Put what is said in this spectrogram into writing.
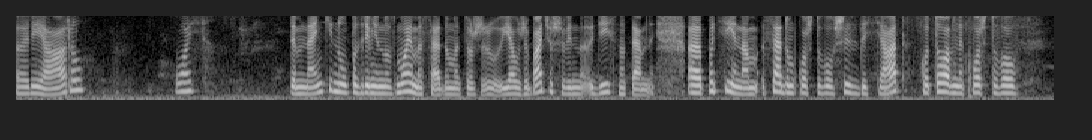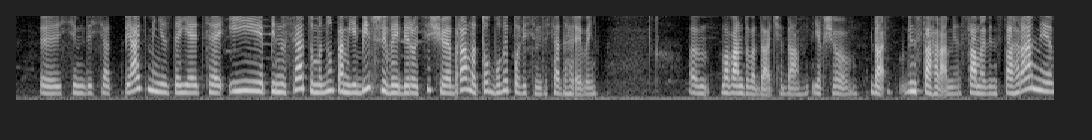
Real. Ось. Темненький. Ну, порівняно з моїми седами, тож я вже бачу, що він дійсно темний. Е, По цінам седум коштував 60, котовник коштував е, 75, мені здається, і піносетуми, ну там є більший вибір. Оці, що я брала, то були по 80 гривень. Ем, Лавандова дача, да. Якщо да, в інстаграмі, саме в інстаграмі,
